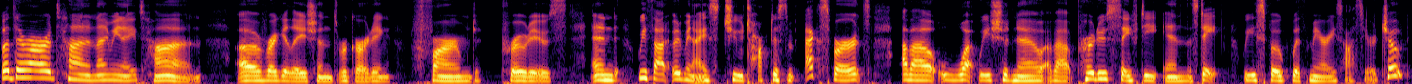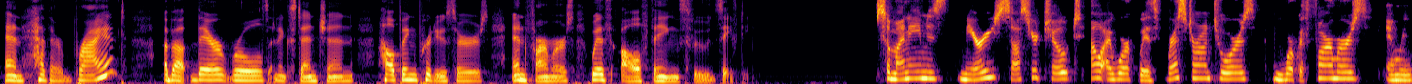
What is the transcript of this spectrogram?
But there are a ton, and I mean a ton, of regulations regarding farmed produce. And we thought it would be nice to talk to some experts about what we should know about produce safety in the state. We spoke with Mary Saucier Choate and Heather Bryant about their roles in Extension, helping producers and farmers with all things food safety. So my name is Mary Saucier Choate. Oh, I work with restaurateurs, we work with farmers, and we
